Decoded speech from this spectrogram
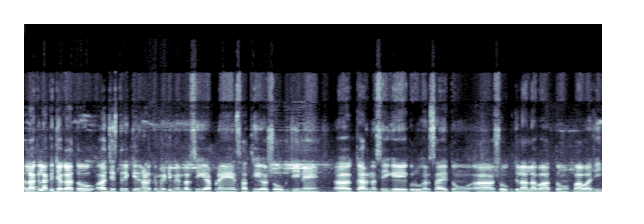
ਅਲੱਗ-ਅਲੱਗ ਜਗ੍ਹਾ ਤੋਂ ਜਿਸ ਤਰੀਕੇ ਦੇ ਨਾਲ ਕਮੇਟੀ ਮੈਂਬਰ ਸੀਗੇ, ਆਪਣੇ ਸਾਥੀ ਅਸ਼ੋਕ ਜੀ ਨੇ ਕਰਨ ਸੀਗੇ ਗੁਰੂ ਹਰਸਾਏ ਤੋਂ ਅਸ਼ੋਕ ਜਲਾਲਾਬਾਦ ਤੋਂ ਬਾਵਾ ਜੀ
